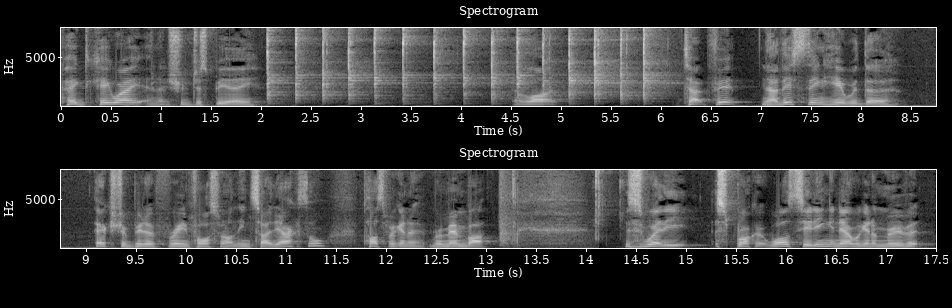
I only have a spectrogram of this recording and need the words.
pegged keyway and it should just be a, a light tap fit. Now this thing here with the extra bit of reinforcement on the inside of the axle, plus we're going to remember this is where the sprocket was sitting and now we're going to move it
